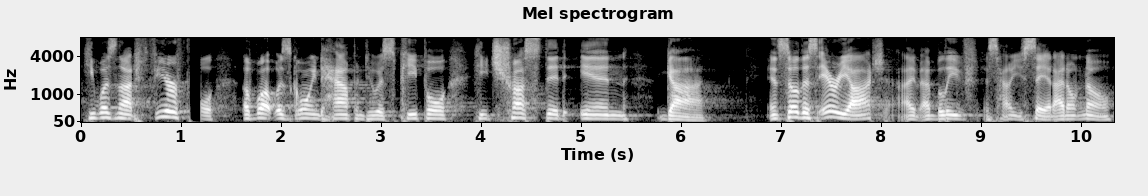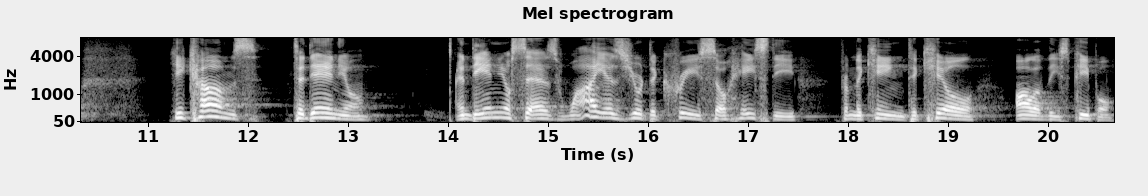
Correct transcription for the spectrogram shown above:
he was not fearful of what was going to happen to his people. He trusted in God. And so this Arioch, I, I believe is how you say it, I don't know. He comes to Daniel, and Daniel says, Why is your decree so hasty from the king to kill all of these people?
